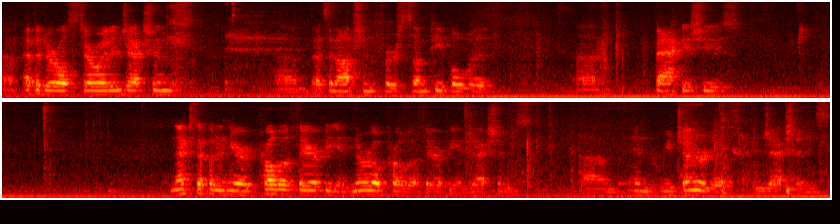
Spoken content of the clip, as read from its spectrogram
Um, epidural steroid injections, um, that's an option for some people with uh, back issues. Next I put in here, prolotherapy and neuroprolotherapy injections um, and regenerative injections.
